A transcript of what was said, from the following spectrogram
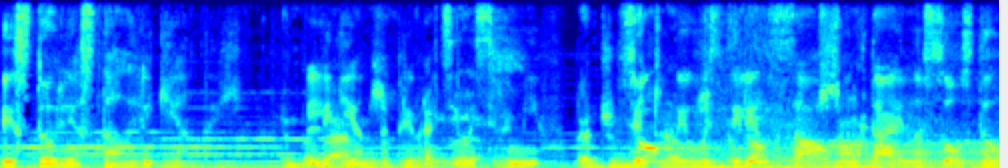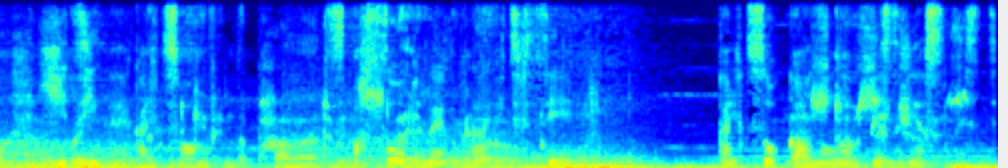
История стала легендой. Легенда превратилась в миф. Темный властелин Саурон тайно создал единое кольцо, способное править всеми. Кольцо кануло в безвестность.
